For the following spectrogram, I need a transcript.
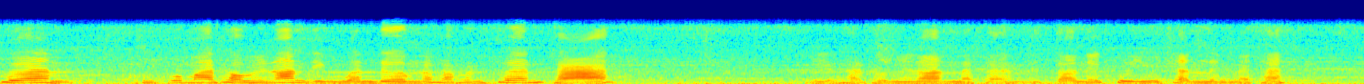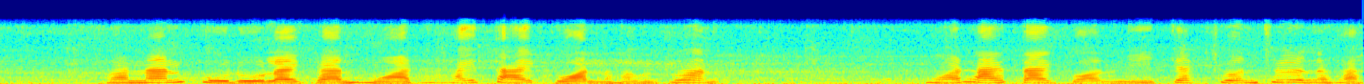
เพื่อนๆครูก็มาเทอร์มินอลอีกเหมือนเดิมนะคะเพื่อนๆค่ะนี่ค่ะเทอร์มินอลนะคะตอนนี้ครูอยู่ชั้นหนึ่งนะคะวันนั้นครูดูรายการหัวท้ายตายก่อนนะคะเพื่อนๆหัวท้ายตายก่อนมีแจ็คชวนชื่นนะคะ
